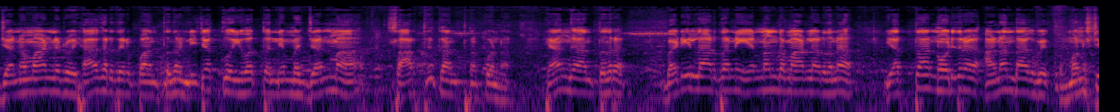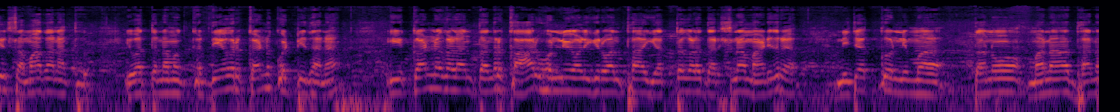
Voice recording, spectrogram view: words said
ಜನಮಾನ್ಯರು ಹೇಗರದಿರಪ್ಪ ಅಂತಂದ್ರೆ, ನಿಜಕ್ಕೂ ಇವತ್ತು ನಿಮ್ಮ ಜನ್ಮ ಸಾರ್ಥಕ ಅಂತ ಅನ್ಕೊಂಡ. ಹೆಂಗೆ ಅಂತಂದ್ರೆ, ಬಡಿಲಾರ್ದನ ಏನೊಂದು ಮಾಡ್ಲಾರ್ದನ ಎತ್ತ ನೋಡಿದ್ರೆ ಆನಂದ ಆಗಬೇಕು ಮನುಷ್ಯಗೆ ಸಮಾಧಾನ ಆಗ್ತದೆ. ಇವತ್ತು ನಮಗೆ ದೇವರು ಕಣ್ಣು ಕೊಟ್ಟಿದ್ದಾನೆ. ಈ ಕಣ್ಣುಗಳಂತಂದ್ರೆ ಕಾರು ಹೊನ್ನಿಯೊಳಗಿರುವಂಥ ಎತ್ತಗಳ ದರ್ಶನ ಮಾಡಿದರೆ ನಿಜಕ್ಕೂ ನಿಮ್ಮ ತನು ಮನ ಧನ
